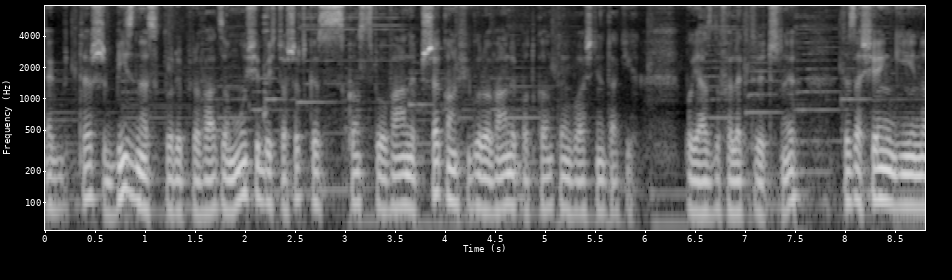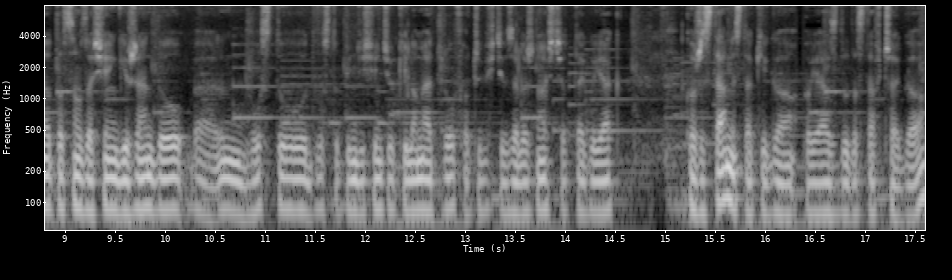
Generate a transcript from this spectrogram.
jakby też biznes, który prowadzą, musi być troszeczkę skonstruowany, przekonfigurowany pod kątem właśnie takich pojazdów elektrycznych. Te zasięgi, no to są zasięgi rzędu 200-250 km, oczywiście w zależności od tego, jak korzystamy z takiego pojazdu dostawczego,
